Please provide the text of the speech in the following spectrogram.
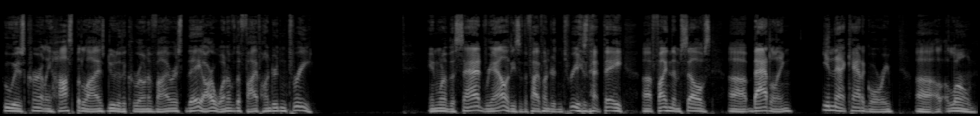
who is currently hospitalized due to the coronavirus, they are one of the 503. And one of the sad realities of the 503 is that they uh, find themselves uh, battling in that category uh, alone.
